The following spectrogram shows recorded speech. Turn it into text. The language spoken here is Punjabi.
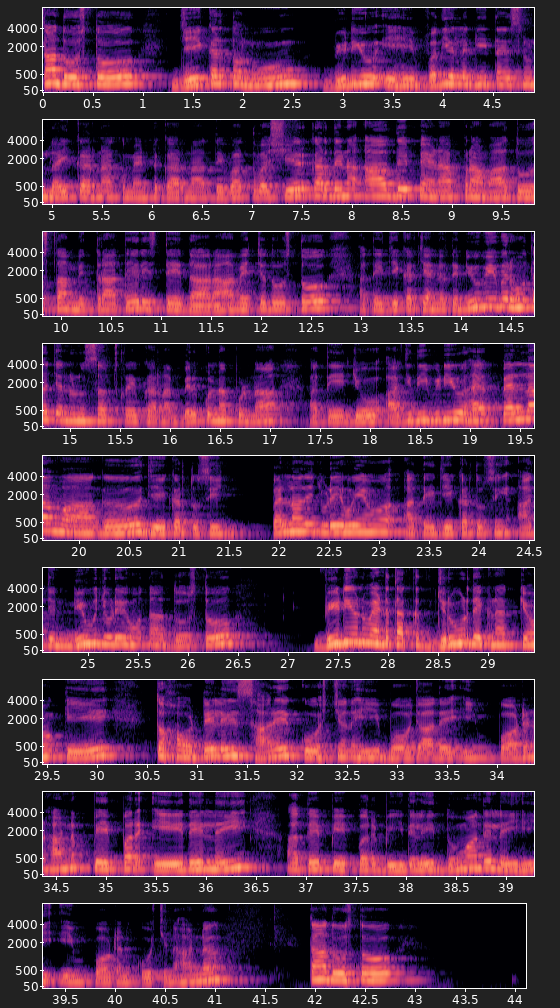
ਤਾਂ ਦੋਸਤੋ, ਜੇਕਰ ਤੁਹਾਨੂੰ ਵੀਡੀਓ ਇਹ ਵਧੀਆ ਲੱਗੀ ਤਾਂ ਇਸ ਨੂੰ ਲਾਈਕ ਕਰਨਾ, ਕਮੈਂਟ ਕਰਨਾ ਤੇ ਵੱਧ ਤੋਂ ਵੱਧ ਸ਼ੇਅਰ ਕਰ ਦੇਣਾ ਆਪਦੇ ਭੈਣਾਂ, ਭਰਾਵਾਂ, ਦੋਸਤਾਂ, ਮਿੱਤਰਾਂ ਤੇ ਰਿਸ਼ਤੇਦਾਰਾਂ ਵਿੱਚ ਦੋਸਤੋ। ਅਤੇ ਜੇਕਰ ਚੈਨਲ ਤੇ ਨਿਊ ਵੀਵਰ ਹੋ ਤਾਂ ਚੈਨਲ ਨੂੰ ਸਬਸਕ੍ਰਾਈਬ ਕਰਨਾ ਬਿਲਕੁਲ ਨਾ ਭੁੱਲਣਾ। ਅਤੇ ਜੋ ਅੱਜ ਦੀ ਵੀਡੀਓ ਹੈ, ਪਹਿਲਾਂ ਵਾਂਗ ਜੇਕਰ ਤੁਸੀਂ ਪਹਿਲਾਂ ਦੇ ਜੁੜੇ ਹੋਏ ਹੋ ਅਤੇ ਜੇਕਰ ਤੁਸੀਂ ਅੱਜ ਨਿਊ ਜੁੜੇ ਹੋ ਤਾਂ ਦੋਸਤੋ ਵੀਡੀਓ ਨੂੰ ਐਂਡ ਤੱਕ ਜਰੂਰ ਦੇਖਣਾ ਕਿਉਂਕਿ ਤੁਹਾਡੇ ਲਈ ਸਾਰੇ ਕੁਐਸਚਨ ਹੀ ਬਹੁਤ ਜ਼ਿਆਦਾ ਇੰਪੋਰਟੈਂਟ ਹਨ। ਪੇਪਰ A ਦੇ ਲਈ ਅਤੇ ਪੇਪਰ B ਦੇ ਲਈ ਦੋਵਾਂ ਦੇ ਲਈ ਹੀ ਇੰਪੋਰਟੈਂਟ ਕੁਐਸਚਨ ਹਨ। ਤਾਂ ਦੋਸਤੋ,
